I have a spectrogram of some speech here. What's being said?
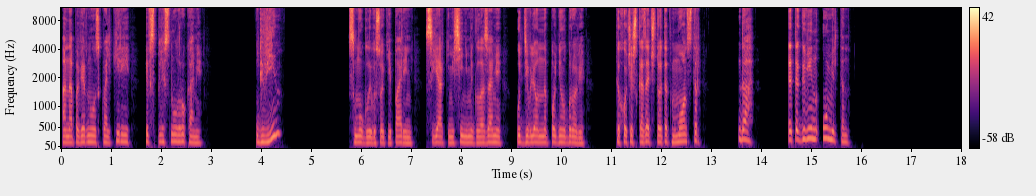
Она повернулась к Валькирии и всплеснула руками. «Гвин?» Смуглый высокий парень с яркими синими глазами удивленно поднял брови. «Ты хочешь сказать, что этот монстр...» «Да, это Гвин Умильтон».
